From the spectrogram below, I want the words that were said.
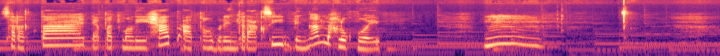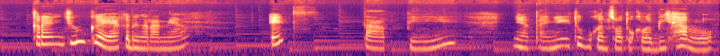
serta dapat melihat atau berinteraksi dengan makhluk gaib. Hmm, keren juga ya kedengarannya. Eits, tapi nyatanya itu bukan suatu kelebihan loh.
